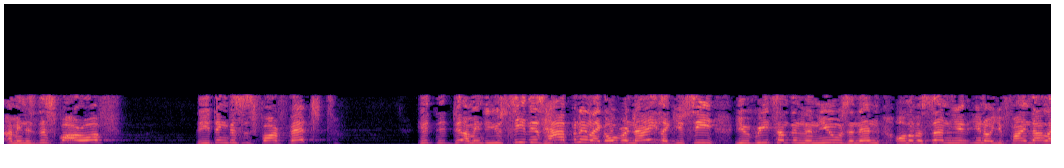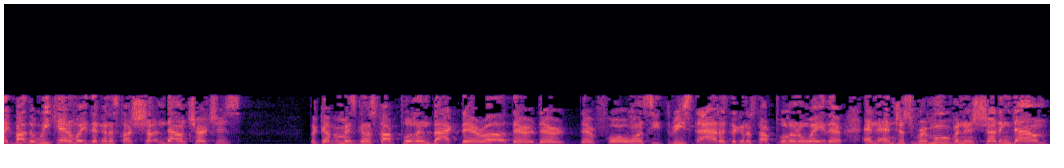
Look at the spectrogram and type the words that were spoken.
I mean, is this far off? Do you think this is far fetched? I mean, do you see this happening like overnight? Like you see, you read something in the news and then all of a sudden you, you know, you find out like by the weekend, wait, they're gonna start shutting down churches? The government's gonna start pulling back their, uh, their, their, their 401c3 status. They're gonna start pulling away their, and, and just removing and shutting down.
